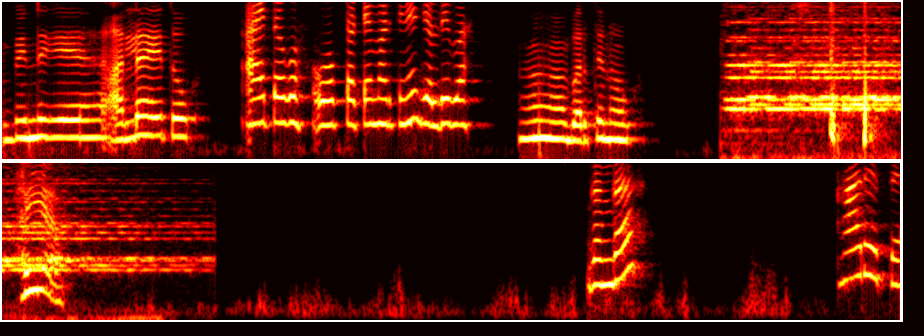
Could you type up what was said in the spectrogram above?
ಬಿಂದಿಗೆ ಅಲ್ಲೇ ಆಯ್ತು. ಆಯ್ತಾಗೋ ಹೋಗಿ ತಟ್ಟೆ ಮಾಡ್ತೀನಿ ಜಲ್ದಿ ಬಾ. ಹಾ ಬರ್ತೀನಿ ಹೋಗು. ಅಯ್ಯ! ಗಂಗಾ? ಹಾ ರೀ ಅತ್ತೆ.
